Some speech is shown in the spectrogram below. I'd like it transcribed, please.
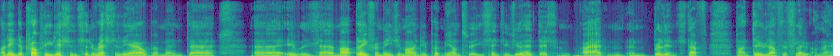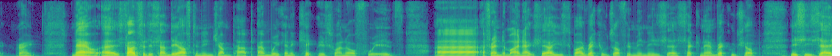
I need to properly listen to the rest of the album, and uh, uh, it was uh, Mark Blee from Ease Your Mind who put me onto it. He said, "Have you heard this?" And I hadn't, and brilliant stuff. But I do love the flute on that. Great. Now uh, it's time for the Sunday afternoon jump up, and we're going to kick this one off with uh, a friend of mine, actually, I used to buy records off him in his uh, second-hand record shop. This is uh,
